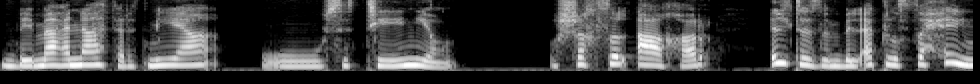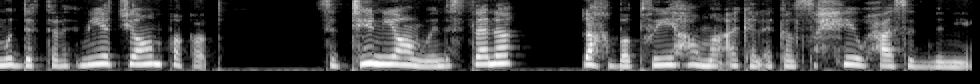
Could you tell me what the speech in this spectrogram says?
بمعنى 360 يوم والشخص الآخر التزم بالأكل الصحي لمدة 300 يوم فقط. 60 يوم من السنة لخبط فيها وما أكل أكل صحي وحاس الدنيا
